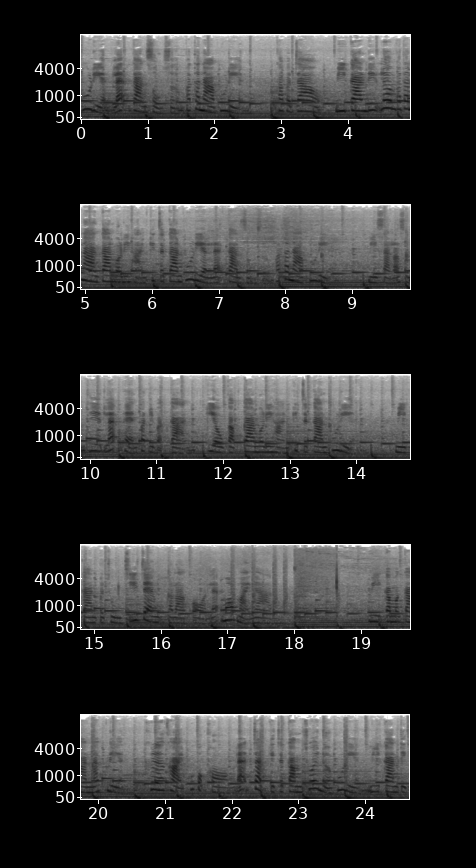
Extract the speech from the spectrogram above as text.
ผู้เรียนและการส่งเสริมพัฒนาผู้เรียน ข้าพเจ้ามีการริเริ่มพัฒนาการบริหารกิจการผู้เรียนและการส่งเสริมพัฒนาผู้เรียน มีสารสนเทศและแผนปฏิบัติการเกี่ยวกับการบริหารกิจการผู้เรียน มีการประชุมชี้แจงบุคลากรและมอบหมายงาน มีกรรมการนักเรียน เครือข่ายผู้ปกครอง และจัดกิจกรรมช่วยเหลือผู้เรียน มีการติด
